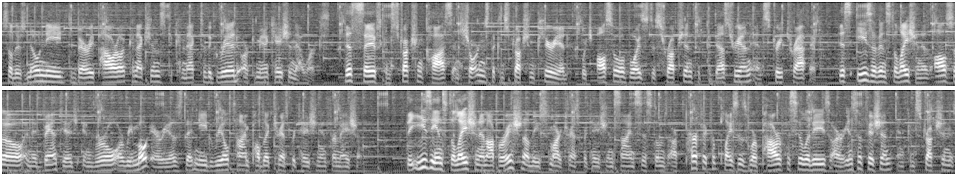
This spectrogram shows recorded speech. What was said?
so there's no need to bury power connections to connect to the grid or communication networks. This saves construction costs and shortens the construction period, which also avoids disruption to pedestrian and street traffic. This ease of installation is also an advantage in rural or remote areas that need real-time public transportation information. The easy installation and operation of these smart transportation sign systems are perfect for places where power facilities are insufficient and construction is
